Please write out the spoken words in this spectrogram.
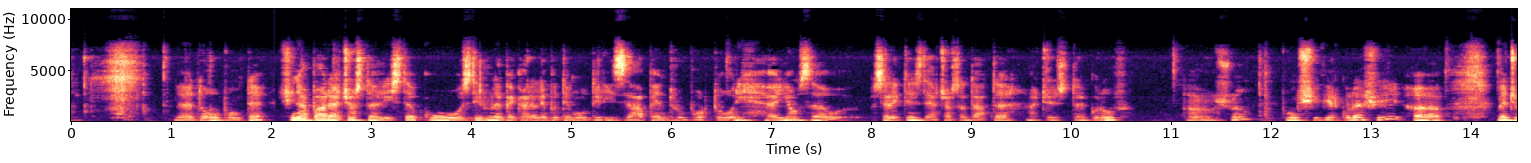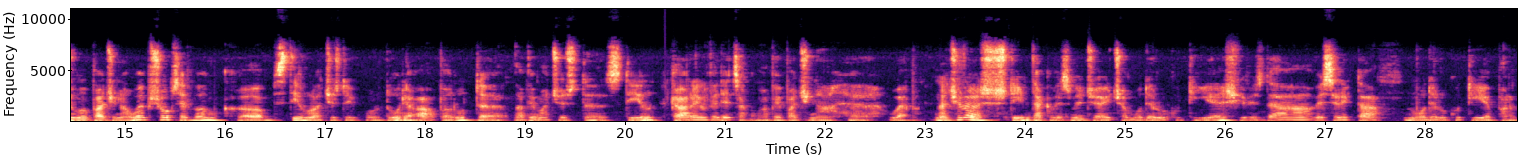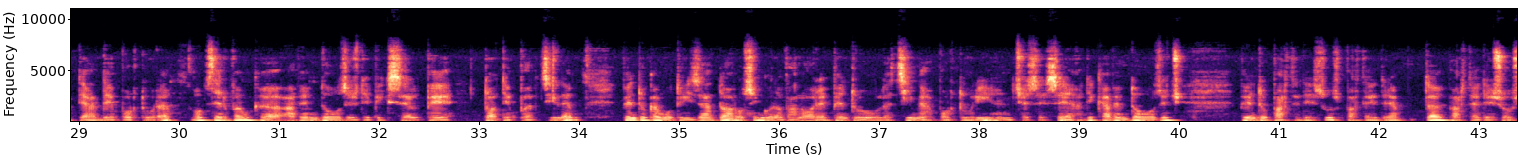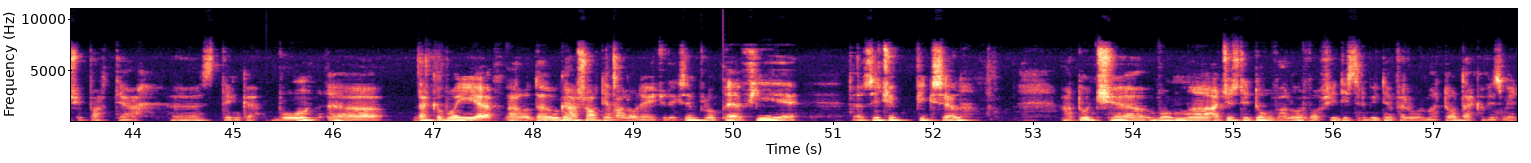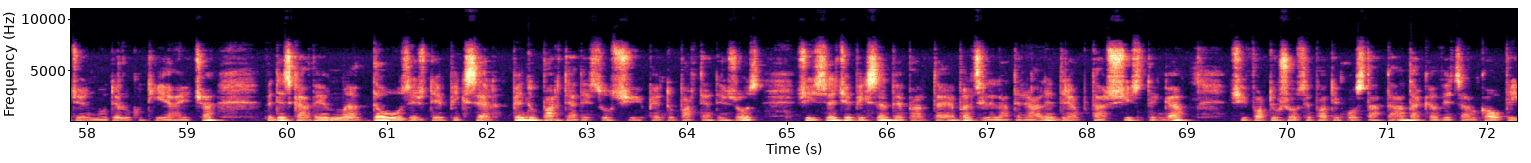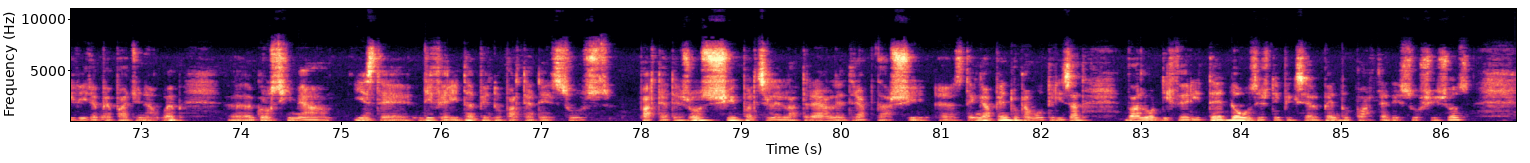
două puncte și ne apare această listă cu stilurile pe care le putem utiliza pentru borduri. Eu să selectez de această dată acest grup. Așa, punct și virgulă și uh, mergem în pagina web și observăm că stilul acestei borduri a apărut, uh, avem acest uh, stil care îl vedeți acum pe pagina uh, web. În același timp, dacă veți merge aici în modelul cutie și veți, da, veți selecta modelul cutie partea de bordură, observăm că avem 20 de pixel pe toate părțile, pentru că am utilizat doar o singură valoare pentru lățimea bordurii în CSS, adică avem 20 pentru partea de sus, partea de dreaptă, partea de jos și partea uh, stângă. Bun, uh, dacă voi uh, adăuga și alte valori aici, de exemplu, uh, fie 10 pixel atunci uh, vom, uh, aceste două valori vor fi distribuite în felul următor. Dacă veți merge în modelul cutie aici, vedeți că avem 20 uh, de pixel pentru partea de sus și pentru partea de jos și 10 pixel pe partea, părțile laterale, dreapta și stânga și foarte ușor se poate constata dacă veți arunca o privire pe pagina web, grosimea este diferită pentru partea de sus partea de jos și părțile laterale, dreapta și stânga, pentru că am utilizat valori diferite, 20 de pixel pentru partea de sus și jos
